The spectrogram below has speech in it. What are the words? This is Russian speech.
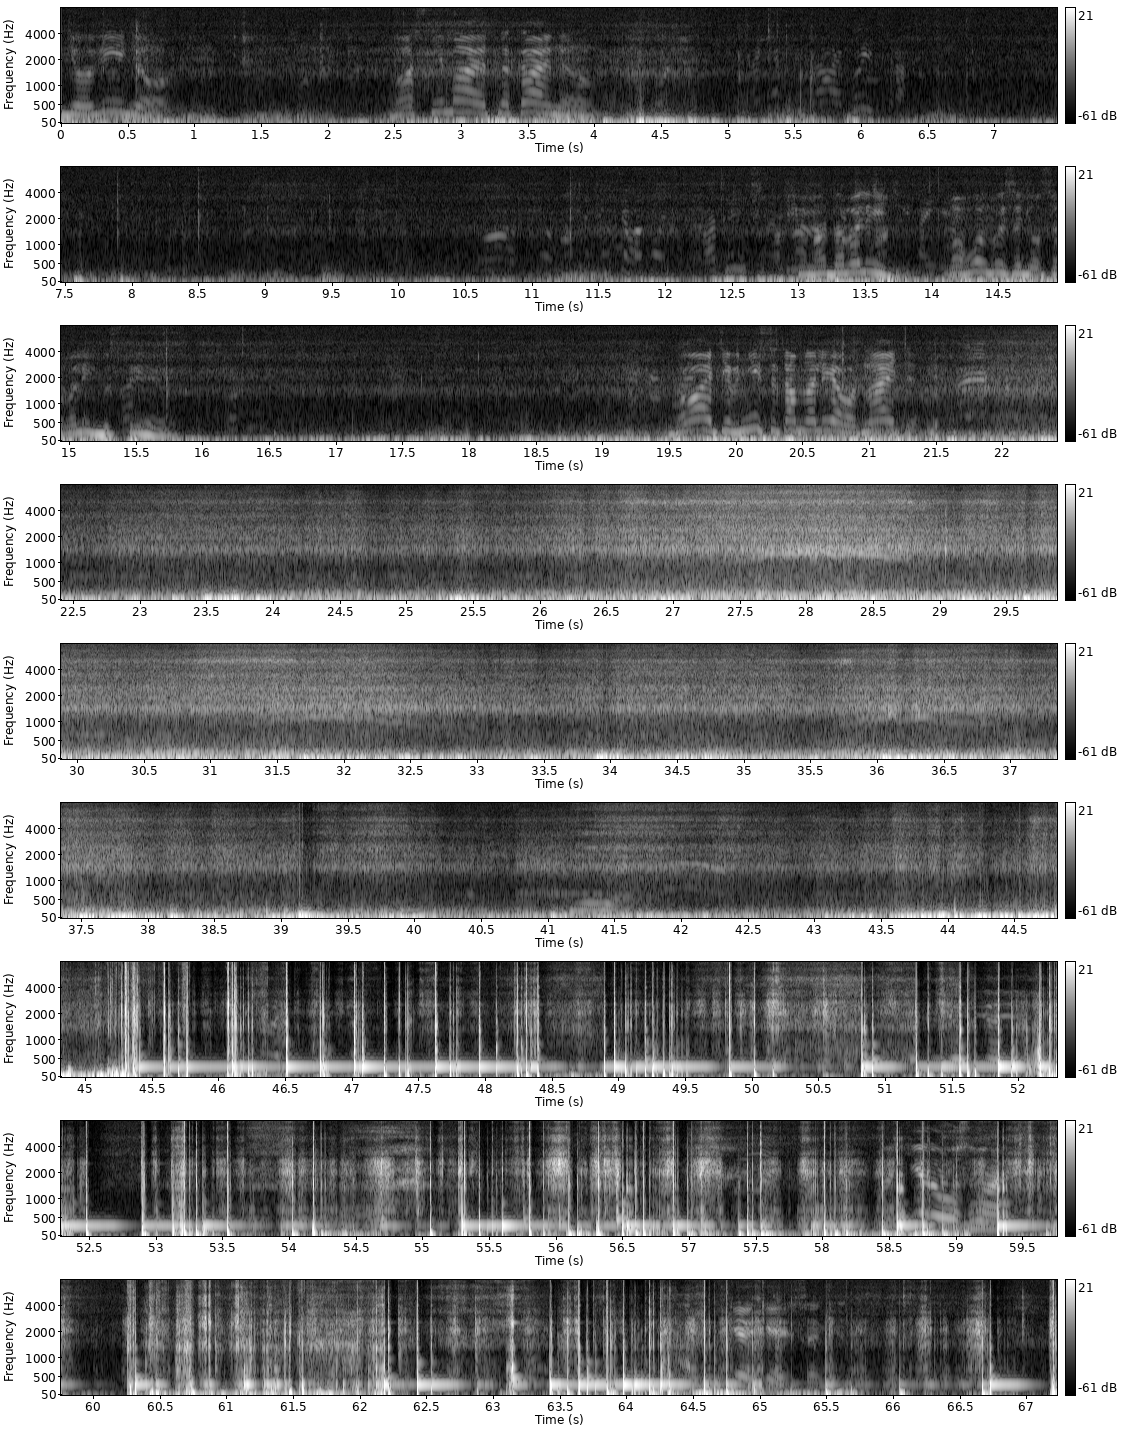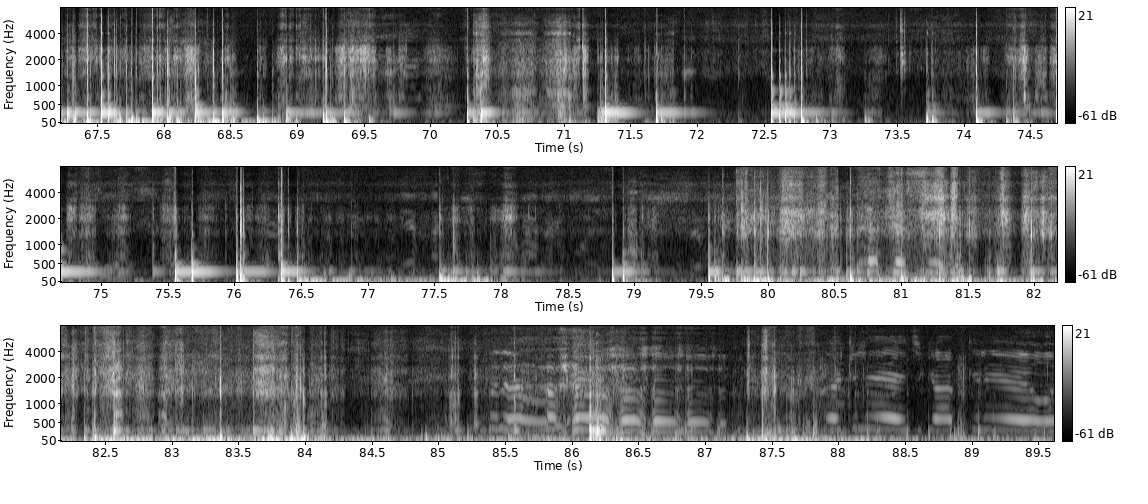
видео, видео. Вас снимают на камеру. Что, надо валить. Вагон высадился, валить быстрее. Давайте вниз и там налево, знаете? Наклеечка отклеила.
